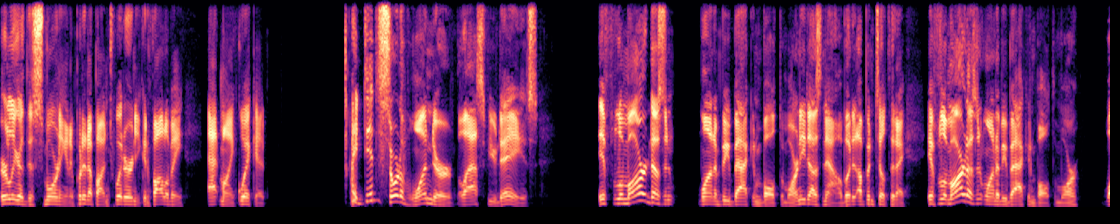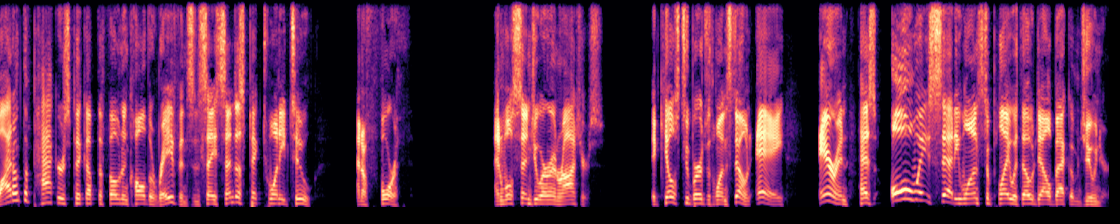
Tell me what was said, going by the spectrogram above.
earlier this morning, and I put it up on Twitter, and you can follow me at Mike Wicket. I did sort of wonder the last few days if Lamar doesn't want to be back in Baltimore, and he does now, but up until today, if Lamar doesn't want to be back in Baltimore, why don't the Packers pick up the phone and call the Ravens and say, send us pick 22 and a fourth, and we'll send you Aaron Rodgers? It kills two birds with one stone. A, Aaron has always said he wants to play with Odell Beckham Jr.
